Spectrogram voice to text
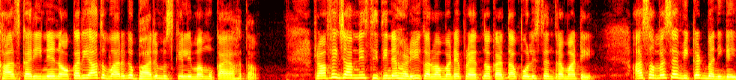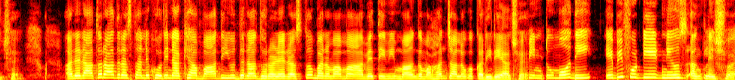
ખાસ કરીને નોકરિયાત વર્ગ ભારે મુશ્કેલીમાં મુકાયા હતા. ટ્રાફિક જામની સ્થિતિને હળવી કરવા માટે પ્રયત્નો કરતા પોલીસ તંત્ર માટે આ સમસ્યા વિકટ બની ગઈ છે અને રાતોરાત રસ્તાને ખોદી નાખ્યા બાદ યુદ્ધના ધોરણે રસ્તો બનાવવામાં આવે તેવી માંગ વાહન ચાલકો કરી રહ્યા છે. Pintu Modi AB forty news Ankleshwar.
